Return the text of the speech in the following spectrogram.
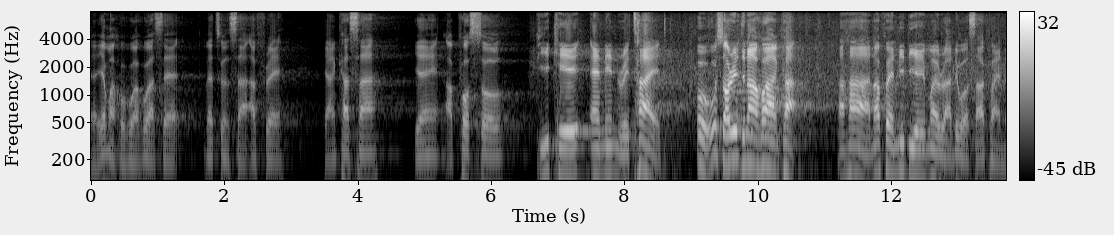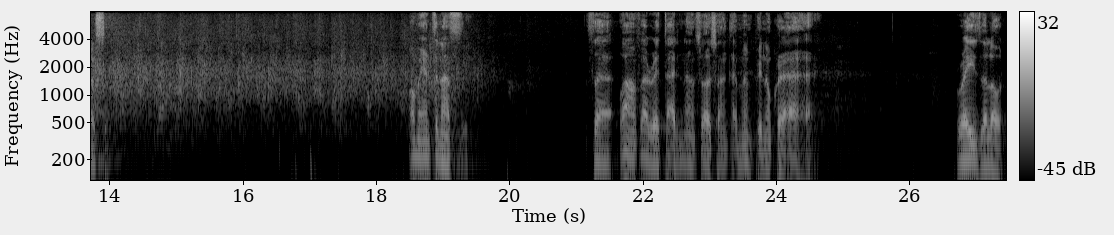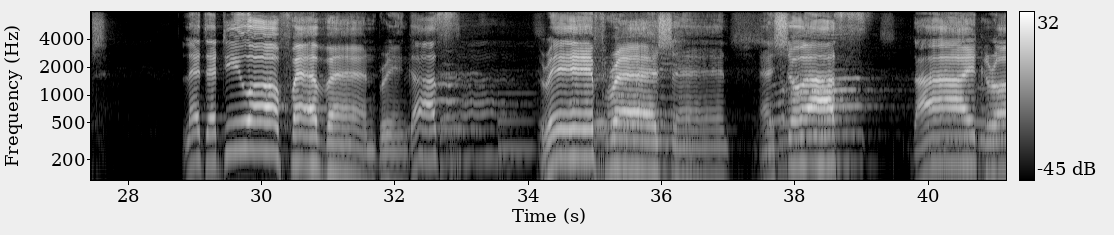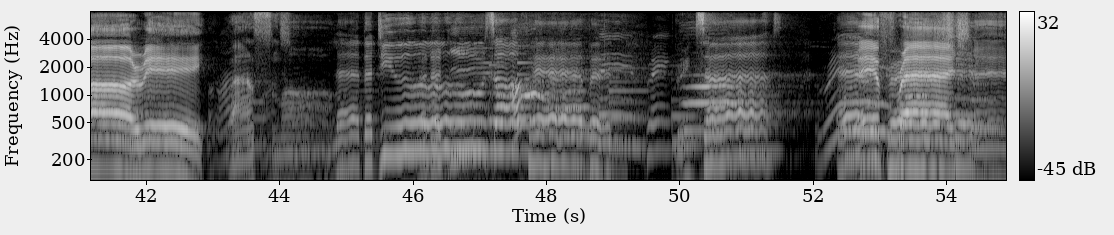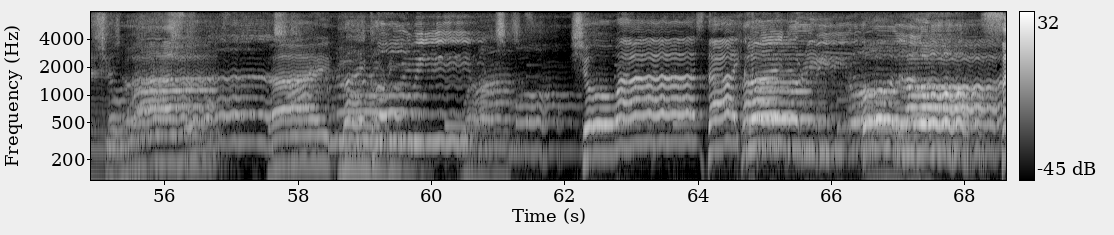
Eh, yɛ ma hohoahoa sɛ mɛto nsa afrɛ yɛn yɛn apostle pk enin retired. O wosɔre gyina hɔ anka. Aha nafa anidie ma awurade wɔ saa kwan no so. Ɔmo yɛn tena ase. Sɛ wɔamfa retired na nso ɔso anka mempɛ no koraa. Praise the lord let the dew of heaven bring us refreshing and show us thy glory once more. Let the dews of heaven brings us Refreshing,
